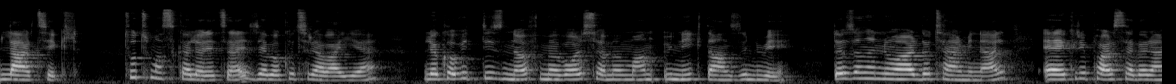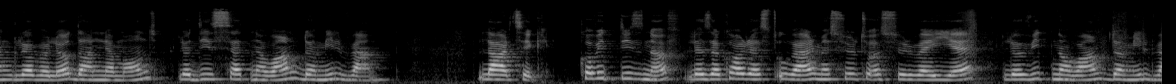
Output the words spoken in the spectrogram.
L'article. Toute ma scolarité, j'ai beaucoup travaillé. Le Covid-19 me vole ce moment unique dans une vie. Deux années noires de terminale est écrit par Séverin Grevelo dans Le Monde le 17 novembre 2020. L'article. Covid-19, les écoles restent ouvertes mais surtout à surveiller le 8 novembre 2020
